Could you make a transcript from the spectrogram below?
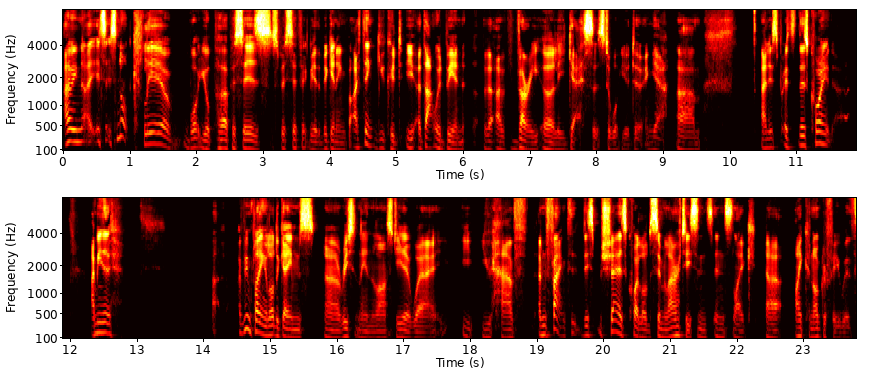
I mean, it's it's not clear what your purpose is specifically at the beginning, but I think you could that would be an, a very early guess as to what you're doing. Yeah, um, and it's it's there's quite. I mean, uh, I've been playing a lot of games uh, recently in the last year where you, have, in fact, this shares quite a lot of similarities in, in like uh, iconography with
